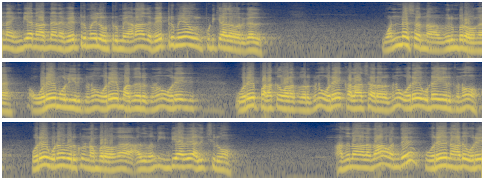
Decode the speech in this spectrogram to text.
என்ன இந்தியா நாடுனா என்ன வேற்றுமையில் ஒற்றுமை. ஆனால் அந்த வேற்றுமையே அவங்களுக்கு பிடிக்காதவர்கள். ஒன்னஸ் விரும்புகிறவங்க ஒரே மொழி இருக்கணும் ஒரே மதம் இருக்கணும் ஒரே ஒரே பழக்க வழக்கம் இருக்கணும் ஒரே கலாச்சாரம் இருக்கணும் ஒரே உடை இருக்கணும் ஒரே உணவு இருக்கணும் நம்புறவங்க அது வந்து இந்தியாவே அழிச்சிடும் அதனால தான் வந்து ஒரே நாடு ஒரே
